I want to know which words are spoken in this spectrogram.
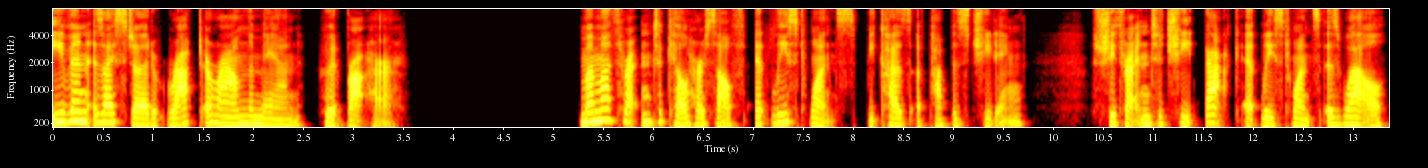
even as I stood wrapped around the man who had brought her. Mama threatened to kill herself at least once because of Papa's cheating. She threatened to cheat back at least once as well,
